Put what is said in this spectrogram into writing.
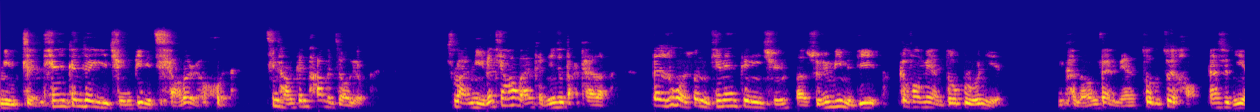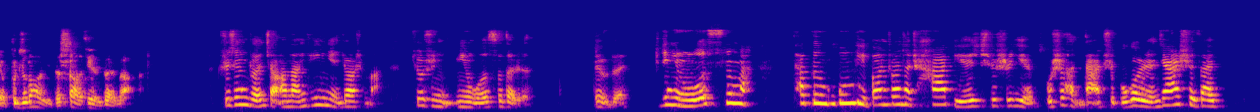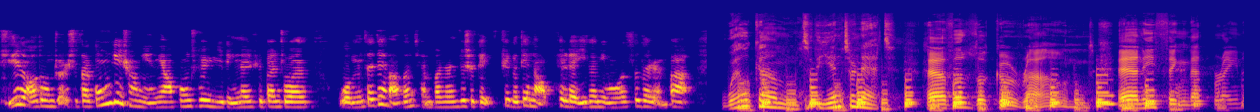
你整天跟着一群比你强的人混，经常跟他们交流，是吧？你的天花板肯定就打开了。但如果说你天天跟一群呃水平比你低，各方面都不如你，你可能在里面做的最好，但是你也不知道你的上限在哪。执行者讲的难听一点叫什么？就是拧螺丝的人，对不对？拧螺丝嘛。它跟工地搬砖的差别其实也不是很大，只不过人家是在体力劳动者是在工地上面那样风吹雨淋的去搬砖，我们在电脑跟前搬砖就是给这个电脑配了一个拧螺丝的人罢了。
